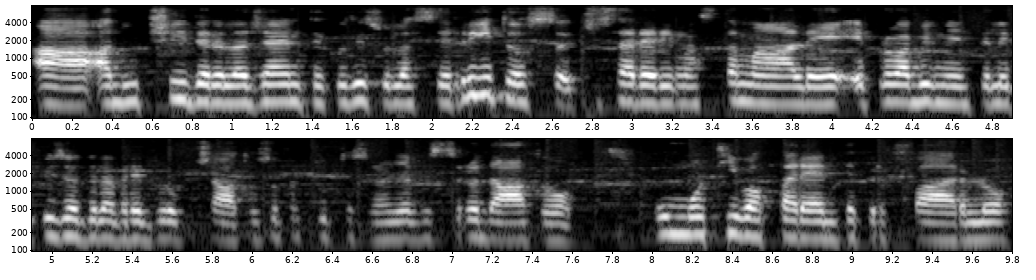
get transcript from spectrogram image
a, ad uccidere la gente così sulla Serritos, ci sarei rimasta male e probabilmente l'episodio l'avrebbe bloccato, soprattutto se non gli avessero dato un motivo apparente per farlo.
